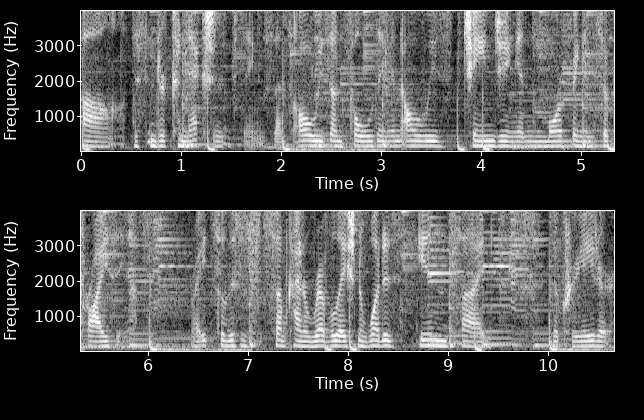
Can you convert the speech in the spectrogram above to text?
Uh, this interconnection of things that's always unfolding and always changing and morphing and surprising us, right? So this is some kind of revelation of what is inside the creator.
